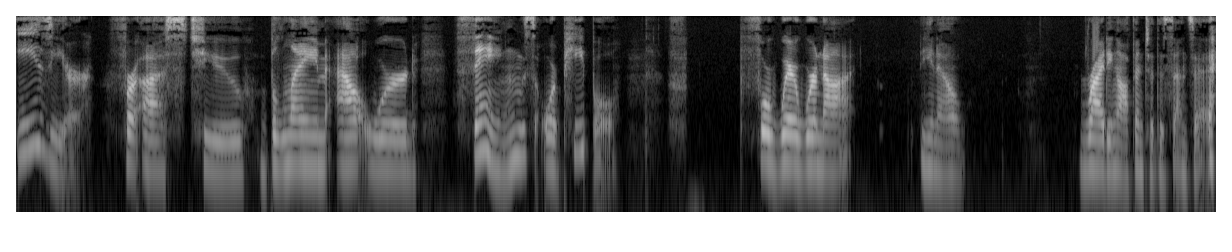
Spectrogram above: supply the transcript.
easier for us to blame outward things or people for where we're not, you know, riding off into the sunset,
